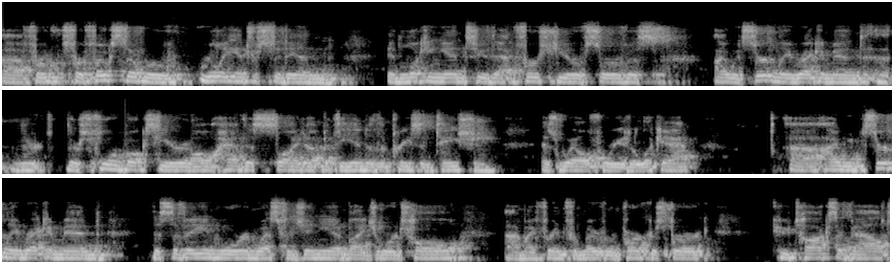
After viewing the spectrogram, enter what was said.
Uh, for, for folks that were really interested in, in looking into that first year of service, I would certainly recommend, uh, there, there's four books here and I'll have this slide up at the end of the presentation as well for you to look at. Uh, I would certainly recommend the Civilian War in West Virginia by George Hall, uh, my friend from over in Parkersburg, who talks about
